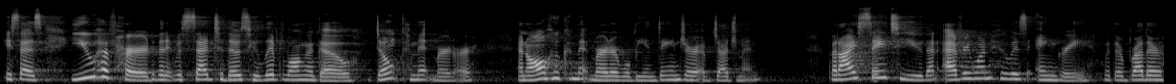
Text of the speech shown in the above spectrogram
He says, You have heard that it was said to those who lived long ago, Don't commit murder, and all who commit murder will be in danger of judgment. But I say to you that everyone who is angry with their brother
